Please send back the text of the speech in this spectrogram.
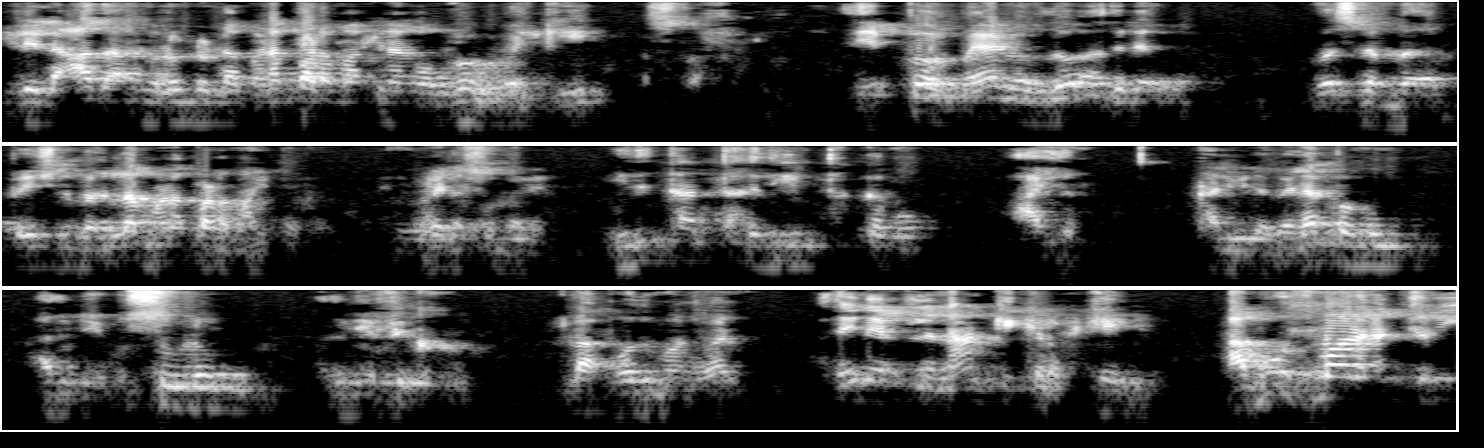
இல்ல இல்ல ஆதாரங்கள் மனப்பாடமாக்கி நாங்கள் ஒவ்வொரு ரூபாய்க்கு இது எப்போ பயன் வருதோ அதுல பஸ் நம்பர் பேஜ் நம்பர் எல்லாம் மனப்பாடம் ஆகிட்டோம் முறையில சொல்லுவேன் இதுதான் தகுதியும் தக்கமும் ஆயுதம். கல்வியில விளப்பமும் அதனுடைய உசூலும் அதனுடைய ஃபிக்கும் எல்லாம் போதுமானவன். அதே நேரத்துல நான் கேட்கிற ஒரு கேள்வி. அபு உஸ்மான் அஞ்சலி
